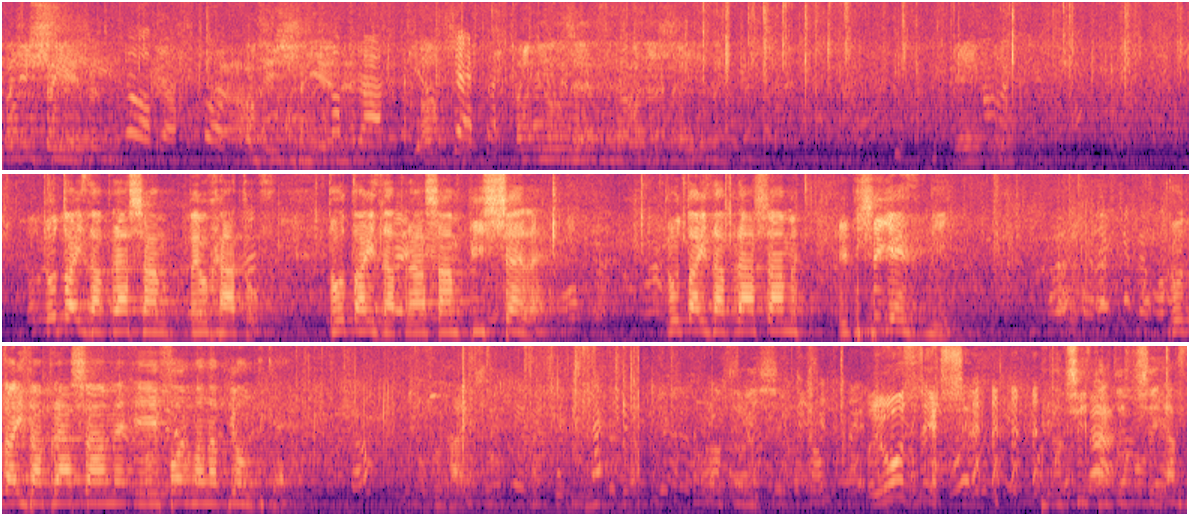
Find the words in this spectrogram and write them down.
21. Dobra, spoko. 21. Dobra, takie rozgrzewce. Taki rozrzewce, 21. Pięknie. Tutaj zapraszam bełchatów. Tutaj zapraszam piszczele. Tutaj zapraszam y, przyjezdni. Tutaj zapraszam y, forma na piątkę. Słuchajcie. Oczywiście. To już jeszcze. To 300 to jest przyjazd.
